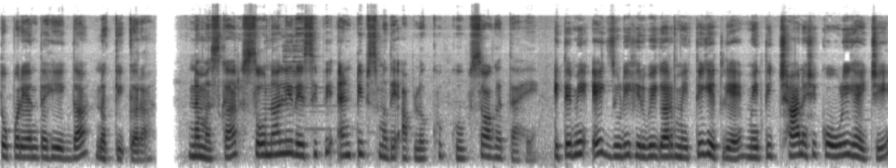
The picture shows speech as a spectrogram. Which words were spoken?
तोपर्यंत हे एकदा नक्की करा. नमस्कार सोनाली रेसिपी अँड टिप्समध्ये आपलं खूप खूप स्वागत आहे. इथे मी एक जुडी हिरवीगार मेथी घेतली आहे. मेथी छान अशी कोवळी घ्यायची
